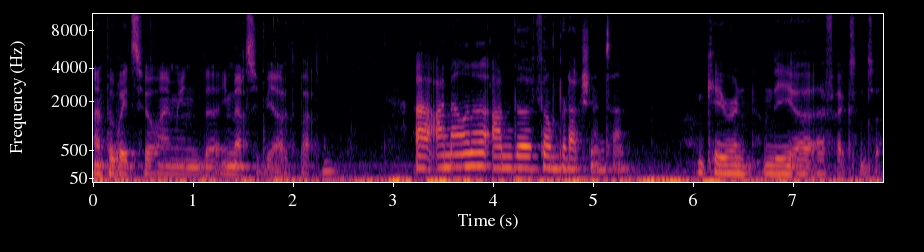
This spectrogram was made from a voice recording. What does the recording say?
I'm Fabrizio. I'm in the immersive VR department. Uh, I'm Eleanor. I'm the film production intern. I'm Kieran. I'm the uh, FX intern.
